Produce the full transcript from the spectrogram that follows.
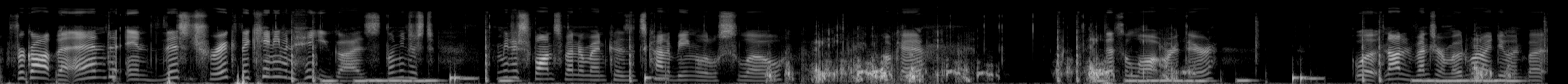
I forgot the end and this trick, they can't even hit you guys. Let me just let me just spawn Slenderman because it's kind of being a little slow. Okay. That's a lot right there. Well, not adventure mode. What am I doing? But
